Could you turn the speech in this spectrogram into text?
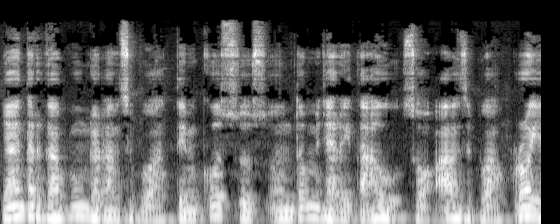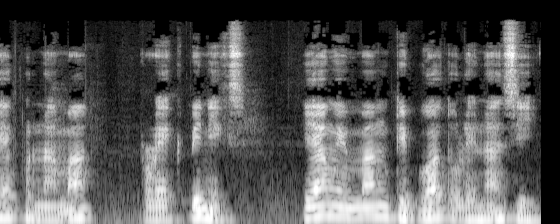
yang tergabung dalam sebuah tim khusus untuk mencari tahu soal sebuah proyek bernama Proyek Phoenix yang memang dibuat oleh Nazi.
